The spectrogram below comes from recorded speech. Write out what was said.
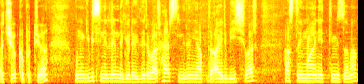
açıyor, kapatıyor. Bunun gibi sinirlerin de görevleri var. Her sinirin yaptığı ayrı bir iş var. Hastayı muayene ettiğimiz zaman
